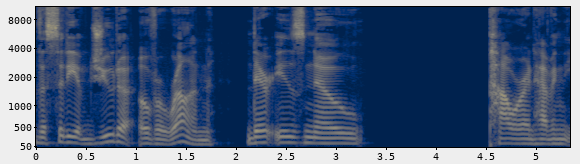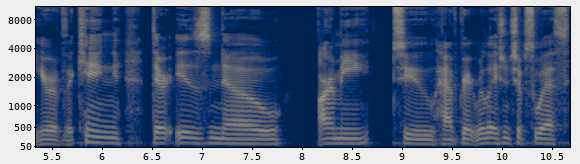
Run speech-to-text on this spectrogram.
the city of Judah overrun, there is no power in having the ear of the king. There is no army to have great relationships with.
